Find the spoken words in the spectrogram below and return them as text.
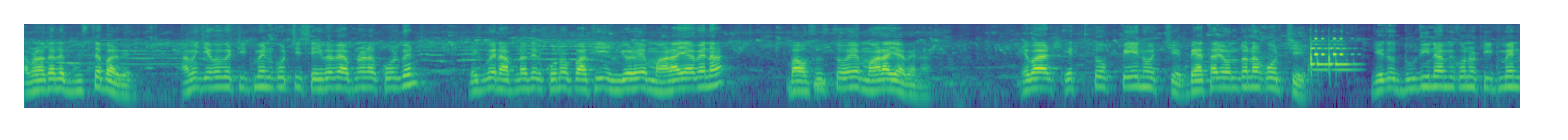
আপনারা তাহলে বুঝতে পারবেন। আমি যেভাবে ট্রিটমেন্ট করছি, সেইভাবে আপনারা করবেন। দেখবেন আপনাদের কোনো পাখি ইনজোর হয়ে মারা যাবে না বা অসুস্থ হয়ে মারা যাবে না। এবার এর তো পেন হচ্ছে, ব্যথা যন্ত্রণা করছে। যেহেতু দুদিন আমি কোনো ট্রিটমেন্ট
